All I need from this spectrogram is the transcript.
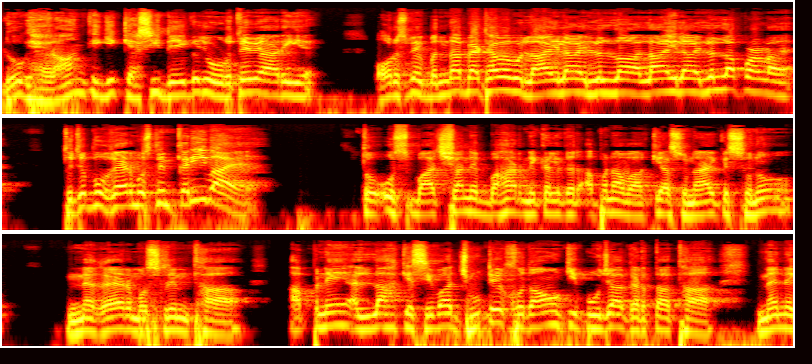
लोग हैरान कि ये कैसी देग है जो उड़ते हुए आ रही है। और उसमें एक बंदा बैठा हुआ, वो ला इला इल्लल्लाह, ला इला इल्लल्लाह पढ़ रहा है। तो जब वो गैर मुस्लिम करीब आए तो उस बादशाह ने बाहर निकलकर अपना वाक्य सुनाया कि सुनो, मैं गैर मुस्लिम था अपने अल्लाह के सिवा झूठे खुदाओं की पूजा करता था। मैंने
